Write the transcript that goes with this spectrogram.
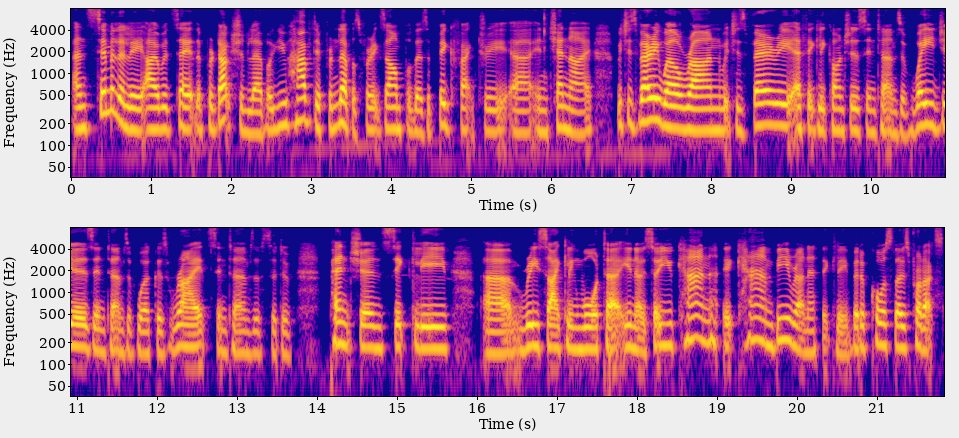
And similarly, I would say at the production level, you have different levels. For example, there's a big factory uh, in Chennai, which is very well run, which is very ethically conscious in terms of wages, in terms of workers' rights, in terms of sort of pensions, sick leave. Um, recycling water, you know, so you can, it can be run ethically, but of course, those products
